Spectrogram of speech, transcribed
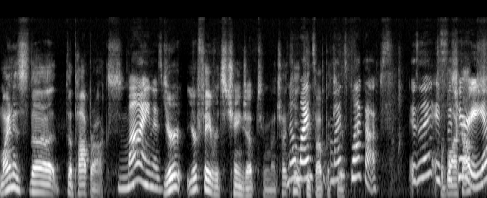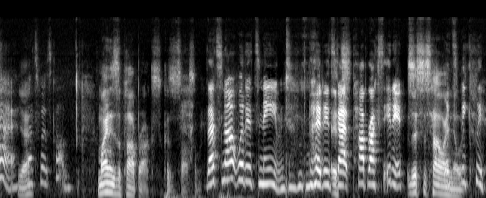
Mine is the the Pop Rocks. Mine is Your your favorites change up too much. I no, can't mine's keep up with mine's you. Black Ops, isn't it? It's the, Black cherry. Yeah, Yeah. that's what it's called. Mine is the Pop Rocks because it's awesome. That's not what it's named, but it's It's- got pop rocks in it. This is how I know. Let's be it. clear.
